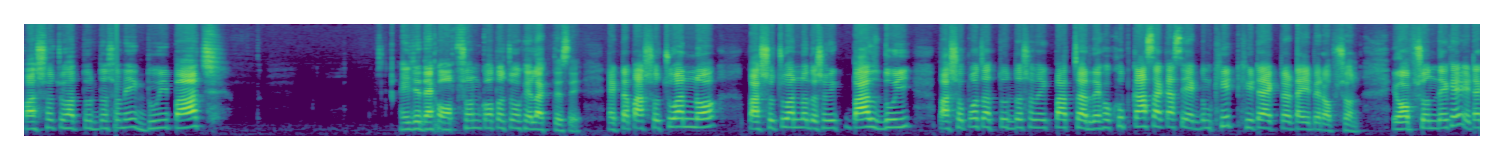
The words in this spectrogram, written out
পাঁচশো চুয়াত্তর দশমিক দুই পাঁচ। এই যে দেখো অপশন কত চোখে লাগতেছে? একটা পাঁচশো চুয়ান্ন পাঁচশো চুয়ান্ন দশমিক পাঁচ দুই, পাঁচশো পঁচাত্তর দশমিক পাঁচ চার। দেখো, খুব কাছাকাছি, একদম খিটখিটা একটা টাইপের অপশন। এই অপশন দেখে এটা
